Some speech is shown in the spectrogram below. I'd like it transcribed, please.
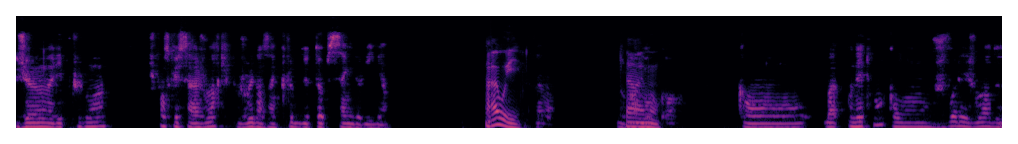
je vais même aller plus loin. Je pense que c'est un joueur qui peut jouer dans un club de top 5 de Ligue 1. Ah oui. Carrément. Quand, bah, honnêtement, quand je vois les joueurs de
